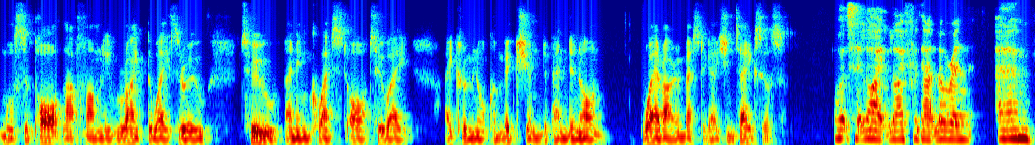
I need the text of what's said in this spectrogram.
will support that family right the way through to an inquest or to a a criminal conviction, depending on where our investigation takes us. What's it like, life without Lauren? Um,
